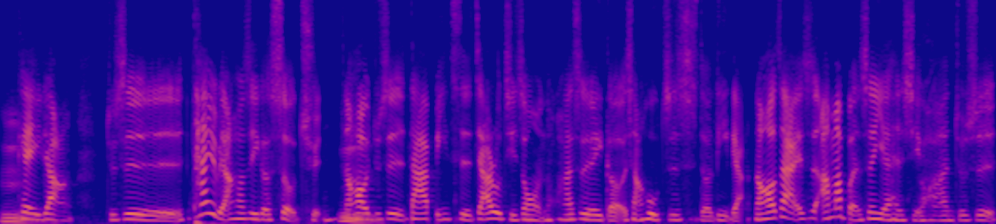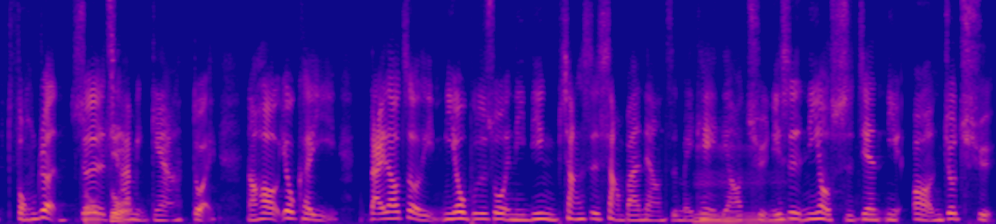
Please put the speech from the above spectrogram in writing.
嗯可以让就是它也比较像是一个社群，然后就是大家彼此加入其中的话，是一个相互支持的力量。然后再来是阿妈本身也很喜欢就是缝纫，就是其他米家对，然后又可以来到这里，你又不是说你一定像是上班那样子，每天一定要去，嗯你是你有时间你呃你就去，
